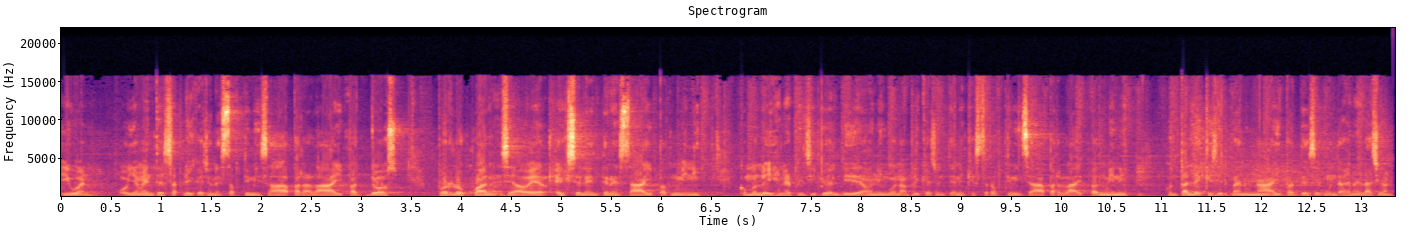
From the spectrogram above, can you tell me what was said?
Y bueno, obviamente esta aplicación está optimizada para la iPad 2, por lo cual se va a ver excelente en esta iPad mini como lo dije en el principio del video, ninguna aplicación tiene que estar optimizada para la iPad mini. Con tal de que sirva en una iPad de segunda generación,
